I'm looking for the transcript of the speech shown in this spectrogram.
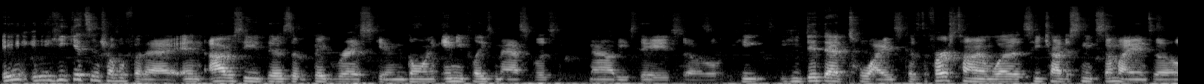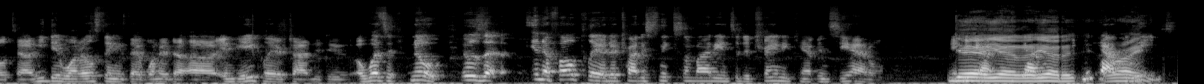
he, he gets in trouble for that, and obviously there's a big risk in going any place maskless now these days. So he he did that twice because the first time was he tried to sneak somebody into a hotel. He did one of those things that one of the uh, NBA players tried to do, or was it? No, it was an NFL player that tried to sneak somebody into the training camp in Seattle. Yeah, got, yeah, got, yeah, the, right. Released.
